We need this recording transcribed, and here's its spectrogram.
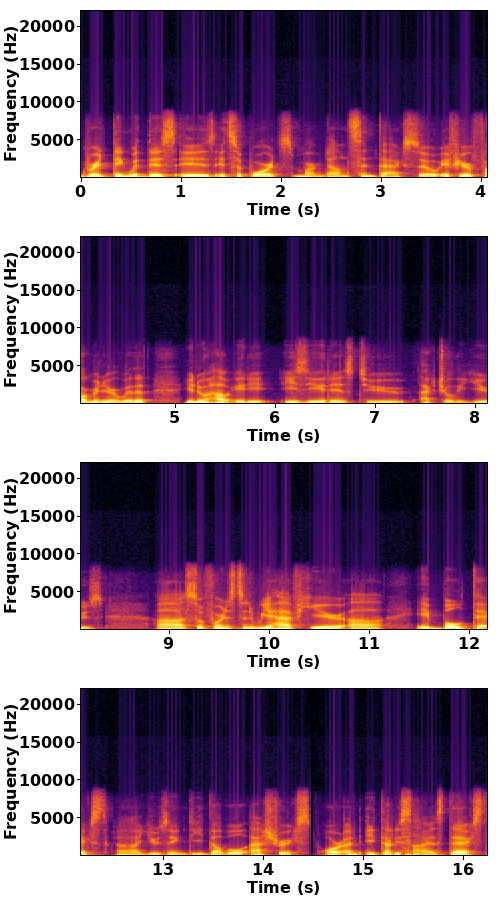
Great thing with this is it supports markdown syntax. So if you're familiar with it, you know how easy it is to actually use. Uh, so for instance, we have here uh, a bold text uh, using the double asterisk or an italicized text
